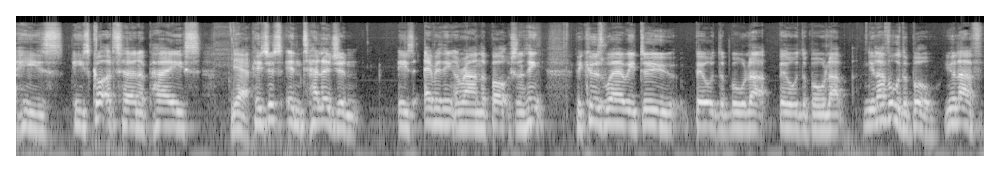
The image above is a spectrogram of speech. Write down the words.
he's he's got a turn of pace. Yeah. he's just intelligent. He's everything around the box, and I think because where we do build the ball up, build the ball up, you'll have all the ball. You'll have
